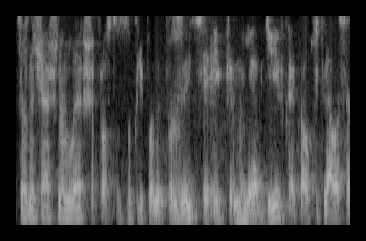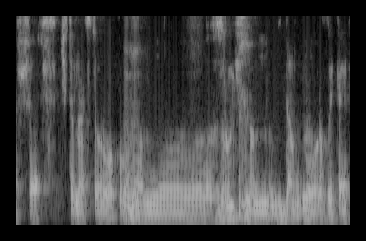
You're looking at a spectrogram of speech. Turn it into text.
Це означає, що нам легше просто з укріплених позицій, якими є Авдіївка, яка укріплялася ще 2014 року. Нам е, зручно ну, робити.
